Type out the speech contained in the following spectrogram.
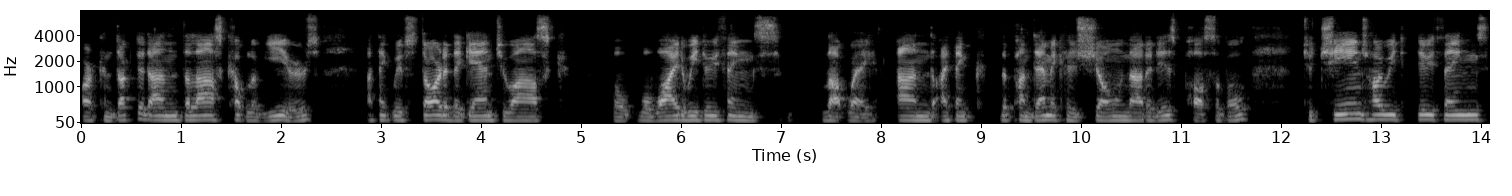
are conducted. And the last couple of years, I think we've started again to ask, well, well, why do we do things that way? And I think the pandemic has shown that it is possible to change how we do things,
